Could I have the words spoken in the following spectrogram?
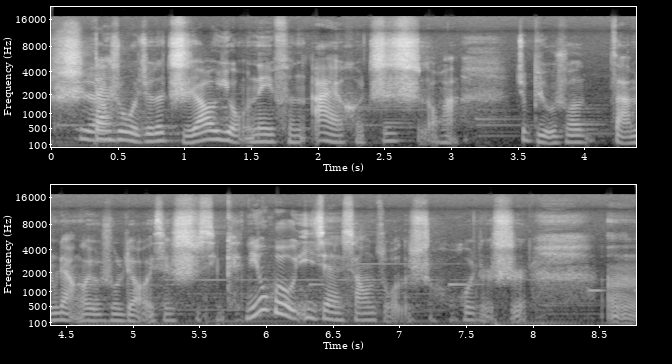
是、啊，但是我觉得只要有那份爱和支持的话，就比如说咱们两个有时候聊一些事情，肯定会有意见相左的时候，或者是嗯，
